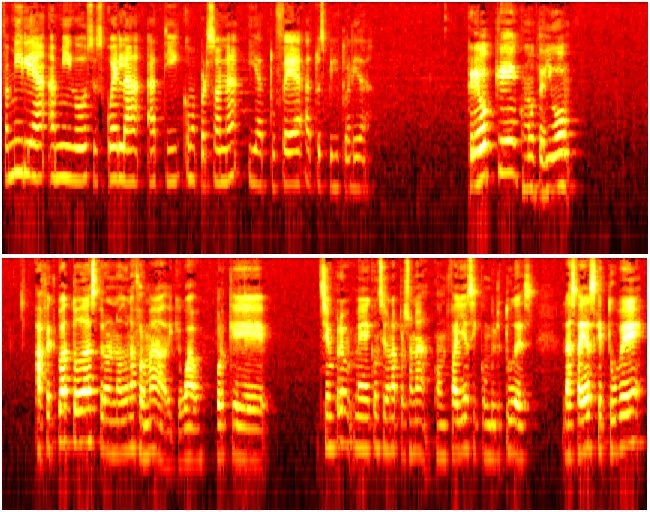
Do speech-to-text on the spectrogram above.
Familia, amigos, escuela, a ti como persona y a tu fe, a tu espiritualidad. Creo que, como te digo, afectó a todas, pero no de una forma de que wow, porque siempre me he considerado una persona con fallas y con virtudes. Las fallas que tuve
